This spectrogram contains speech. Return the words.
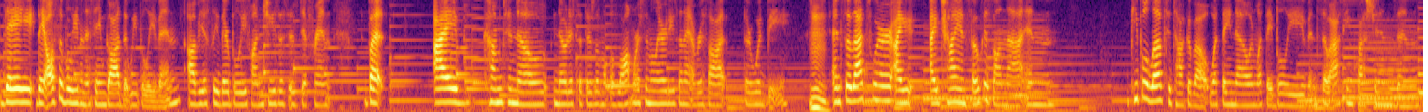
they they also believe in the same God that we believe in. Obviously, their belief on Jesus is different, but I've come to know notice that there's a, a lot more similarities than I ever thought there would be. Mm. And so that's where I I try and focus on that and people love to talk about what they know and what they believe and so asking questions and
